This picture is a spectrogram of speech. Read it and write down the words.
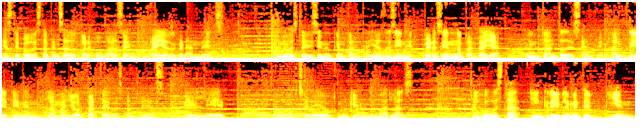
este juego está pensado para jugarse en pantallas grandes no estoy diciendo que en pantallas de cine, pero sí en una pantalla un tanto decente, algo que ya tienen la mayor parte de las pantallas LED o HD o como quieran llamarlas. El juego está increíblemente bien,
